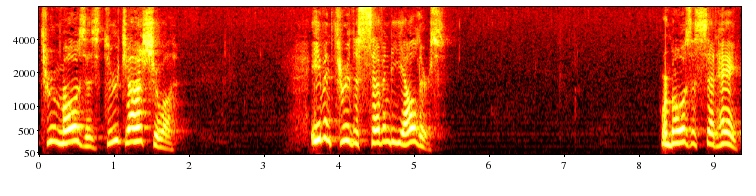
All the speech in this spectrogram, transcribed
through Moses, through Joshua, even through the 70 elders, where Moses said, Hey,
